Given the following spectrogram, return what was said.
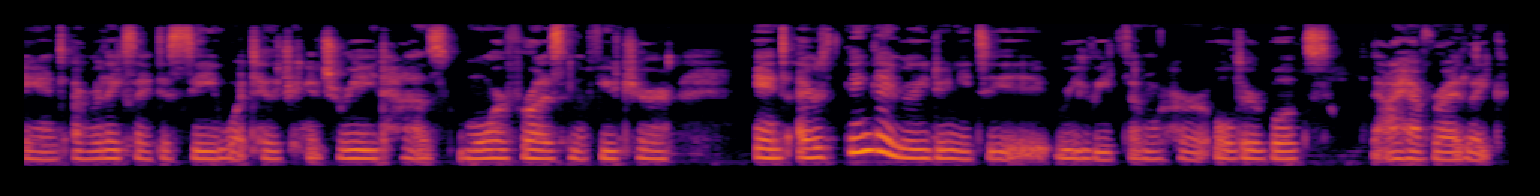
and I'm really excited to see what Taylor Jenkins Reid has more for us in the future. And I think I really do need to reread some of her older books I have read like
